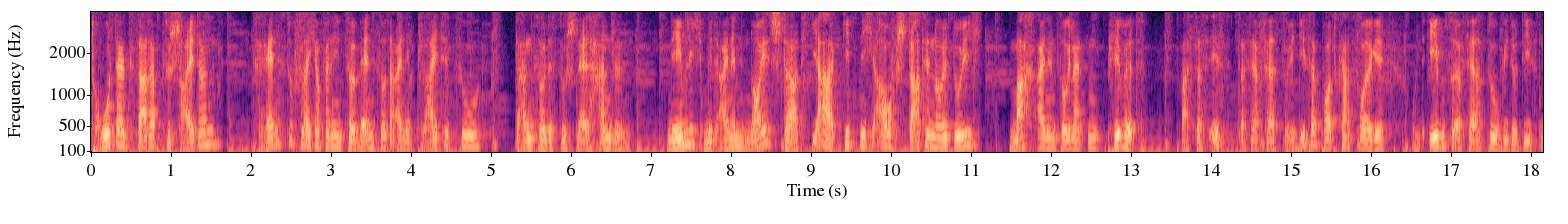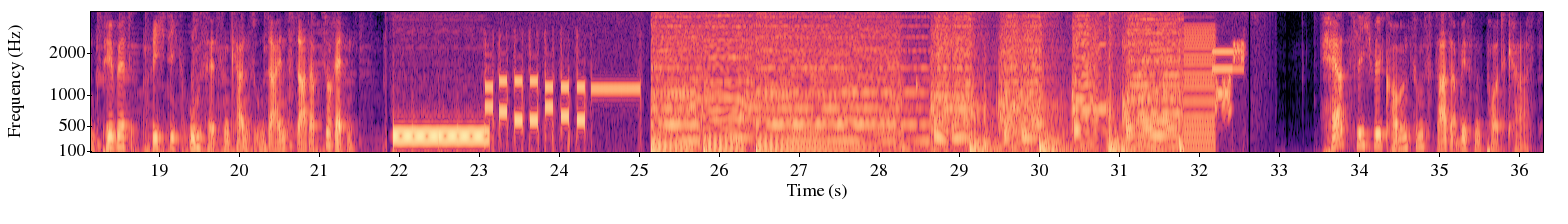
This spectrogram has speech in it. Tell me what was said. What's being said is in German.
Droht dein Startup zu scheitern? Rennst du vielleicht auf eine Insolvenz oder eine Pleite zu? Dann solltest du schnell handeln. Nämlich mit einem Neustart. Ja, gib nicht auf, starte neu durch, mach einen sogenannten Pivot. Was das ist, das erfährst du in dieser Podcast-Folge und ebenso erfährst du, wie du diesen Pivot richtig umsetzen kannst, um dein Startup zu retten. Herzlich willkommen zum Startup Wissen Podcast.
